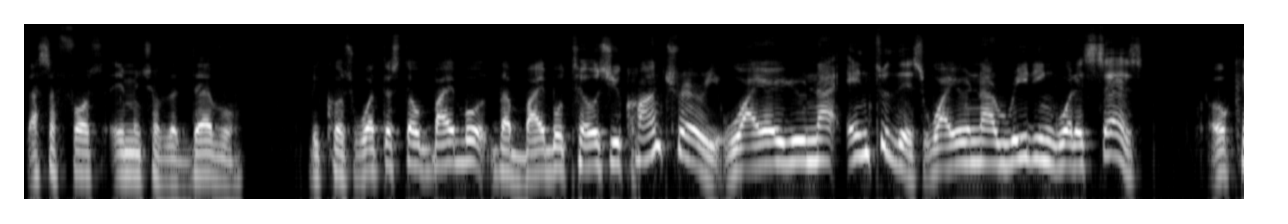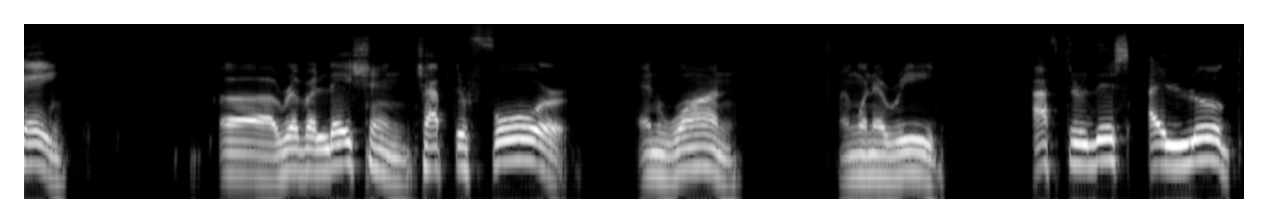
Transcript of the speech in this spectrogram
that's a false image of the devil because what does the Bible? The Bible tells you contrary. Why are you not into this? Why are you not reading what it says? Okay. Uh, Revelation chapter 4 and 1. I'm going to read. After this I looked,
